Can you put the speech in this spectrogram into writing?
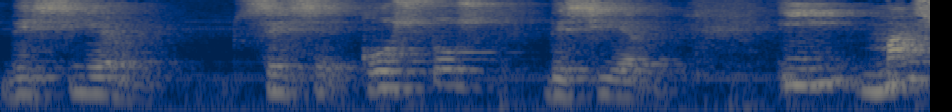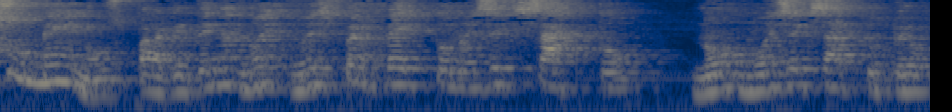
de cierre, cese, costos de cierre. Y más o menos, para que tengan, no es, perfecto, no es exacto, no, no es exacto, pero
